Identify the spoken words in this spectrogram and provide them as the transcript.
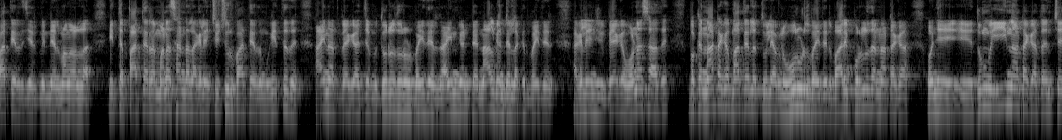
ಪಾತಿರದ ಜೇರ್ಪಿ ನಿರ್ಮಲವಲ್ಲ. ಇತ್ತ ಪಾತೆರ ಮನಸ್ಸಾಂಡಲಾಗಲಿ ಚುಚೂರು ಪಾತಿರದ ಮುಗೀತದೆ ಆಯ್ನತ್ ಬೇಗ ಅಜ್ಜ ದೂರ ದೂರ ಬೈದೇರಿ. ಐದು ಗಂಟೆ ನಾಲ್ಕು ಗಂಟೆ ಲಕ್ಕದ ಬೈದೇರಿ. ಆಗಲಿ ಬೇಗ ಒಣಸಾದೆ ಬೊಕ್ಕ ನಾಟಕ ಮಾತೆಲ್ಲ ತೂಲಿ ಆಗಲು ಊರು ಹುಡ್ದು ಬೈದೇರಿ. ಬಾರಿ ಪುರ್ಲದ ನಾಟಕ. ಒಂಜಿ ದುಂಬು ಈ ನಾಟಕ ತಂಚೆ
